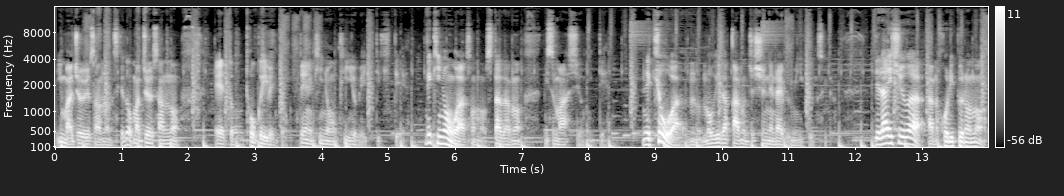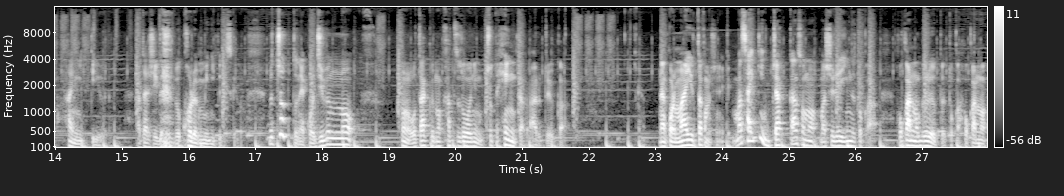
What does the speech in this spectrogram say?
今女優さんなんですけど、まあ、女優さんの、えーと、トークイベントで、昨日金曜日行ってきて。で昨日はそのスタダのミス回しを見て。で今日は乃木坂の10周年ライブ見に行くんですけど。で来週はあのホリプロのハニーっていう新しいグループこれを見に行くんですけど。ちょっとねこう自分のこのオタクの活動にもちょっと変化があるというか。なんかこれ前言ったかもしれないけど、まあ、最近若干その、まあ、シュレイングとか他のグループとか他の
